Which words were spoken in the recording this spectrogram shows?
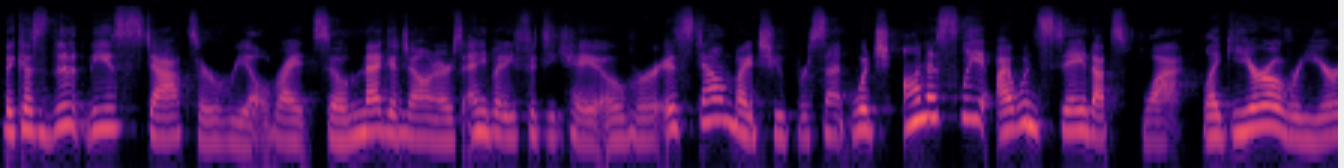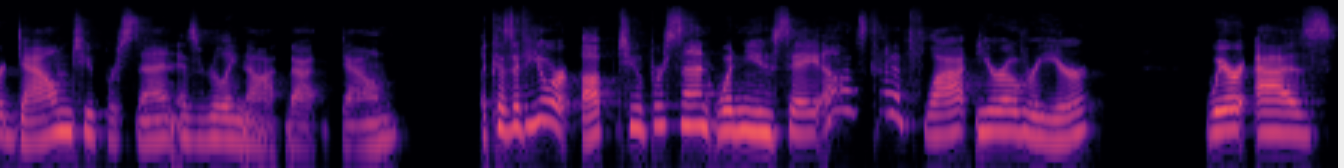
because th- these stats are real, right? So, mega donors, anybody 50K over, it's down by 2%, which honestly, I would say that's flat. Like year over year, down 2% is really not that down. Because if you were up 2%, wouldn't you say, oh, it's kind of flat year over year? Whereas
